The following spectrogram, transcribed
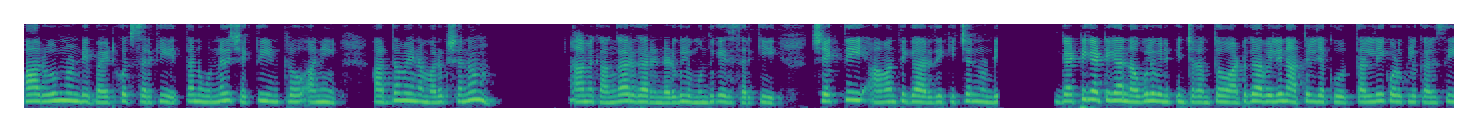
ఆ రూమ్ నుండి బయటకు వచ్చేసరికి తను ఉన్నది శక్తి ఇంట్లో అని అర్థమైన మరుక్షణం ఆమె కంగారుగా రెండు అడుగులు ముందుకేసేసరికి శక్తి అవంతి గారిది కిచెన్ నుండి గట్టి గట్టిగా నవ్వులు వినిపించడంతో అటుగా వెళ్ళిన అతుల్యకు తల్లి కొడుకులు కలిసి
